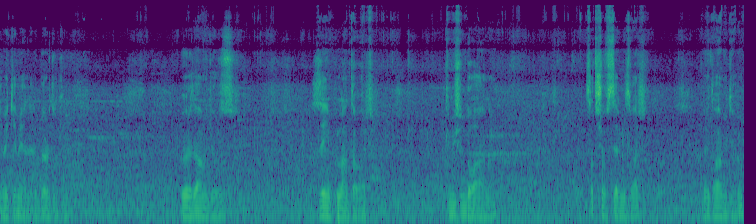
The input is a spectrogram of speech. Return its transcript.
Yemek yeme yerleri Burger. Böyle devam ediyoruz. Zeyn Planta var. Gümüşün Doğanı. Satış ofislerimiz var. Böyle devam ediyorum.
